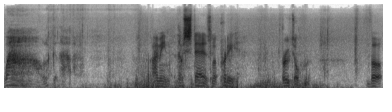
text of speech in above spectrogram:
Wow, look at that. I mean, those stairs look pretty brutal, but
